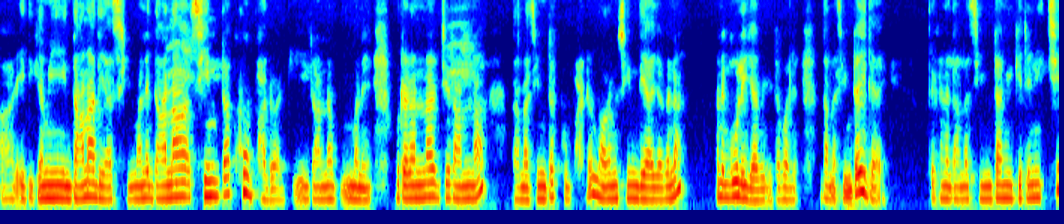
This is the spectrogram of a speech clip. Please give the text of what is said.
আর এদিকে আমি দানা দেওয়া সিম মানে দানা সিমটা খুব ভালো আর কি। এই রান্না মানে গোটা রান্নার যে রান্না দানা সিমটা খুব ভালো। নরম সিম দেওয়া যাবে না। মানে গলে যাবে যেটা বলে। দানা সিমটাই দেয়। তো এখানে দানা সিমটা আমি কেটে নিচ্ছি।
